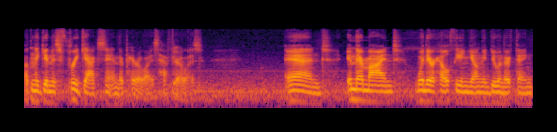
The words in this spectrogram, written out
And they get in this freak accident and they're paralyzed, half paralyzed. And in their mind, when they were healthy and young and doing their thing,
